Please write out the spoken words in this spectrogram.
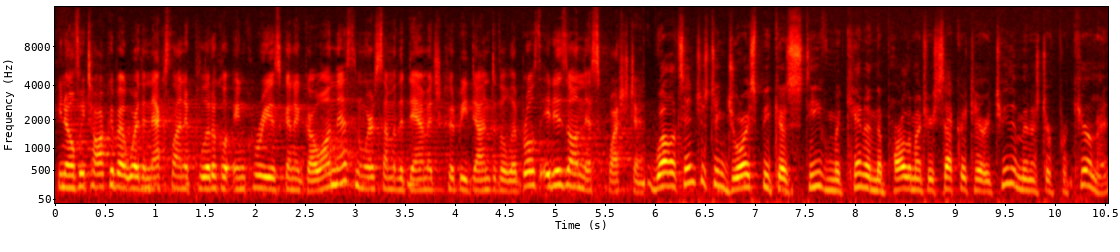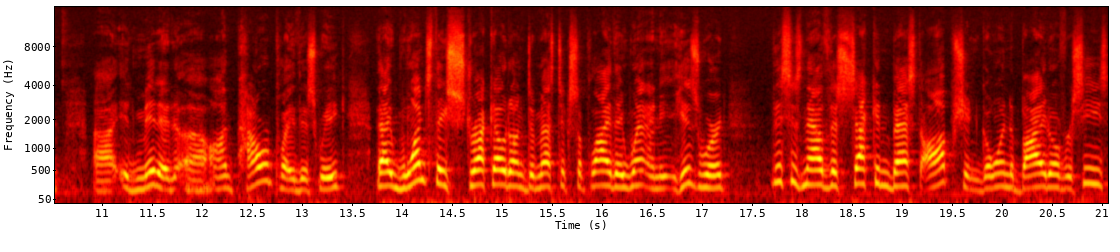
you know, if we talk about where the next line of political inquiry is going to go on this and where some of the damage could be done to the Liberals, it is on this question. Well, it's interesting, Joyce, because Steve MacKinnon, the parliamentary secretary to the Minister of Procurement, uh, admitted uh, on Power Play this week that once they struck out on domestic supply, they went, and his word, this is now the second best option going to buy it overseas.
